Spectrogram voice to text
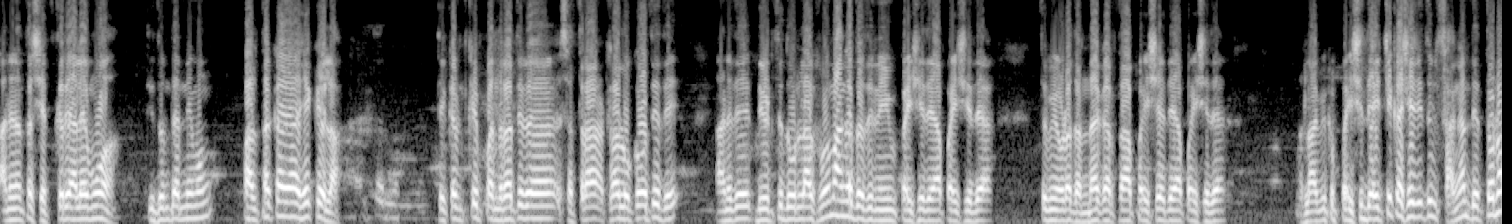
आणि नंतर शेतकरी आल्यामुळं तिथून त्यांनी मग पालता काय हे केला. ते कमीत कमी पंधरा ते सतरा अठरा लोक होते ते. आणि ते दीड ते दोन लाख रुपये मागत होते नेहमी. पैसे द्या पैसे द्या. तुम्ही एवढा धंदा करता पैसे द्या पैसे द्या. म्हटलं आम्ही का पैसे द्यायचे कशाचे? तुम्ही सांगा देतो ना.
